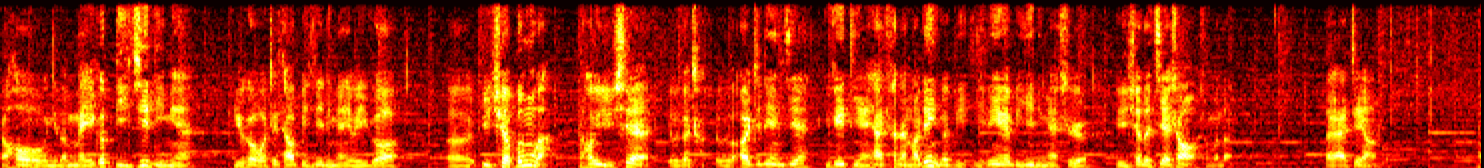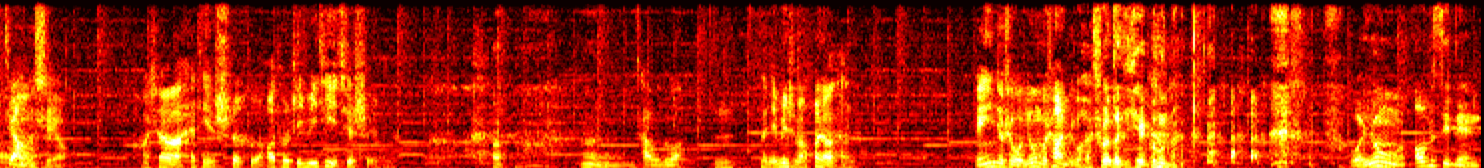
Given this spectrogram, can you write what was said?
然后你的每一个笔记里面，比如说我这条笔记里面有一个，呃，语雀崩了。然后语雀有一个有一个二级链接，你可以点一下跳转到另一个笔记，另一个笔记里面是语雀的介绍什么的，大概这样子，这样子使用，好像还挺适合 Auto GPT 去使用的。嗯，差不多。嗯，那你为什么要换掉它呢？原因就是我用不上我说的这些功能。我用 Obsidian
